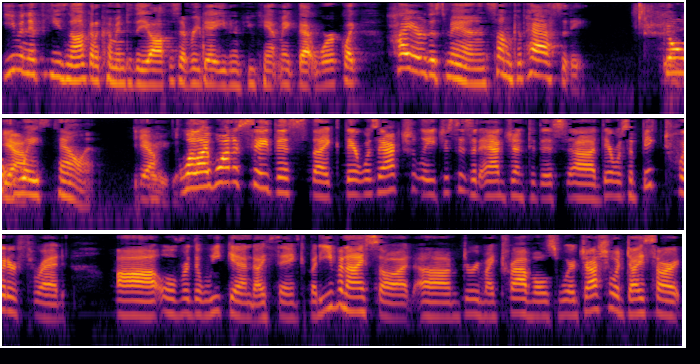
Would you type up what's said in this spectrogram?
Even if he's not going to come into the office every day, even if you can't make that work, like hire this man in some capacity. Don't yeah. waste talent. Yeah. Well, I want to say this, like, there was actually, just as an adjunct to this, uh, there was a big Twitter thread, uh, over the weekend, I think, but even I saw it, um, during my travels where Joshua Dysart,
